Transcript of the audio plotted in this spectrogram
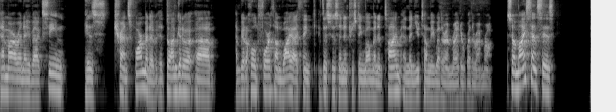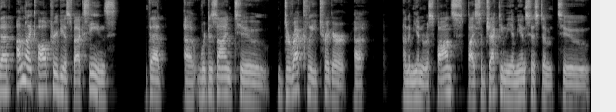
mRNA vaccine is transformative. So I'm going to uh, I'm going to hold forth on why I think this is an interesting moment in time, and then you tell me whether I'm right or whether I'm wrong. So my sense is that unlike all previous vaccines that uh, were designed to directly trigger uh, an immune response by subjecting the immune system to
